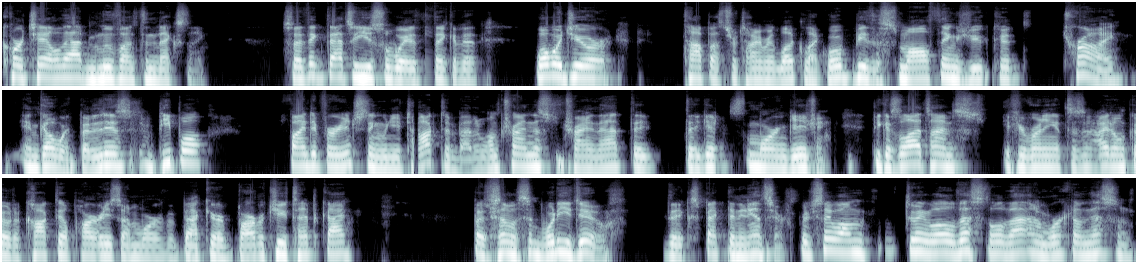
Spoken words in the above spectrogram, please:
curtail that and move on to the next thing. So I think that's a useful way to think of it. What would your Tapas retirement look like? What would be the small things you could try and go with? But it is people find it very interesting when you talk to them about it. Well, I'm trying this, trying that. They they get more engaging because a lot of times if you're running into I don't go to cocktail parties, I'm more of a backyard barbecue type of guy. But if someone said, What do you do? They expect an answer. But you say, Well, I'm doing a little this, a little that, I'm working on this, and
